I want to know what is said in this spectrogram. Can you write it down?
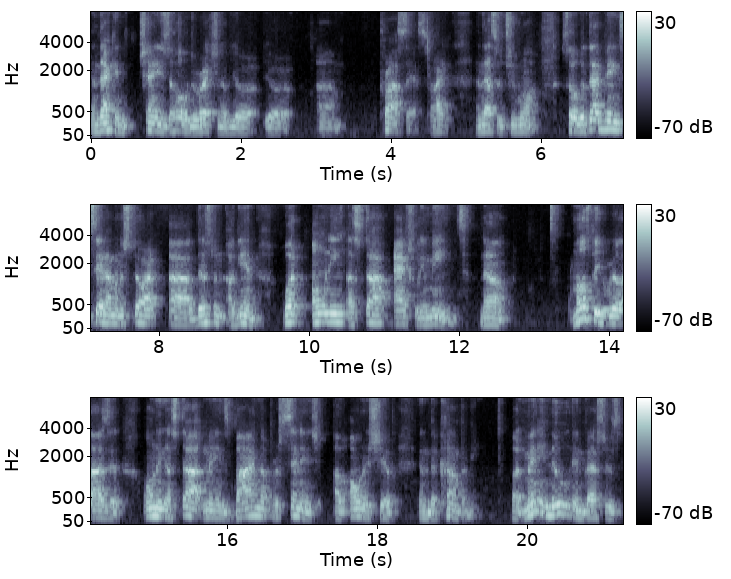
and that can change the whole direction of your, your um, process, right? And that's what you want. So with that being said, I'm going to start uh, this one again. What owning a stock actually means. Now, most people realize that owning a stock means buying a percentage of ownership in the company. But many new investors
